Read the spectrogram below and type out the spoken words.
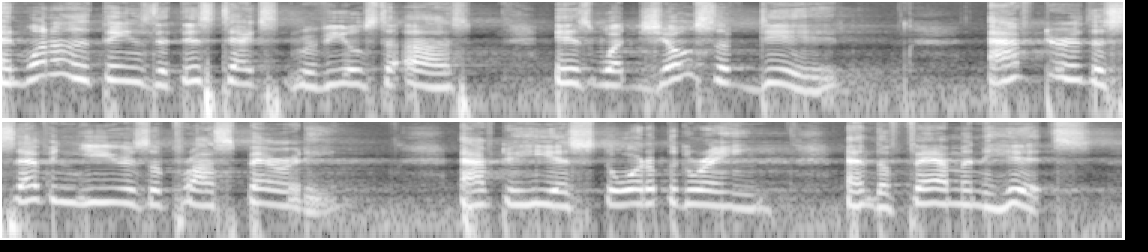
And one of the things that this text reveals to us is what Joseph did after the seven years of prosperity, after he has stored up the grain and the famine hits.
